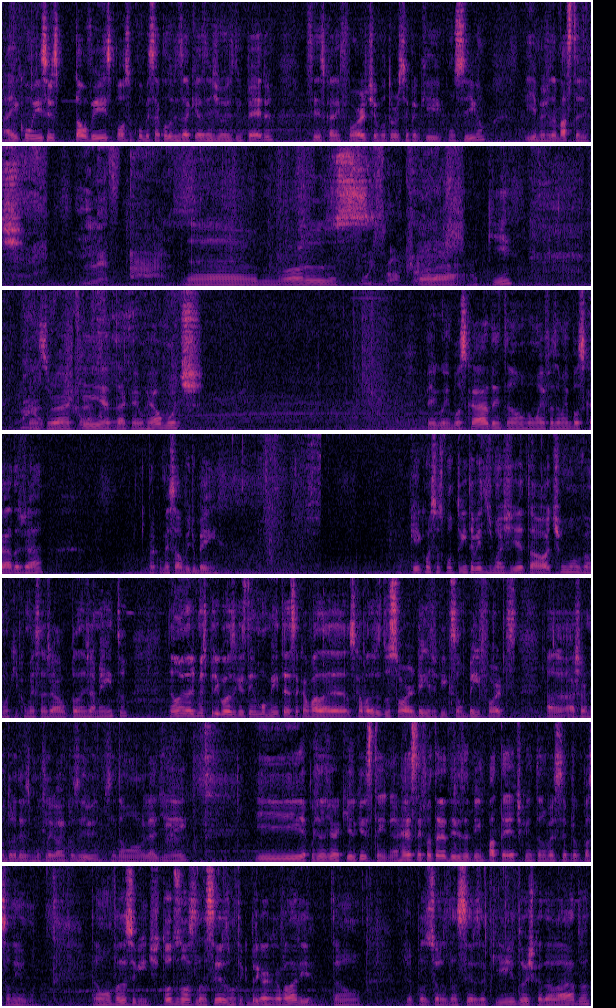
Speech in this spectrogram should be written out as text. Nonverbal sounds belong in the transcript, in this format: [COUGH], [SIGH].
Aí com isso eles talvez possam começar a colonizar aqui as regiões do Império. Se eles ficarem fortes, eu vou torcer para que consigam ia me ajudar bastante. Uh, Horus cola aqui. Kazrak ataca o Helmut. Pegou a emboscada, então vamos aí fazer uma emboscada já para começar o vídeo bem. Ok, começamos com 30 vezes de magia, tá ótimo. Vamos aqui começar já o planejamento. Então a unidade mais perigosa que eles têm no momento é essa cavala os Cavaleiros do Sol Ardente aqui, que são bem fortes. Acho a armadura deles muito legal, inclusive. Você dá uma olhadinha aí. E a quantidade de arqueiro que eles têm, né? A resto da infantaria deles é bem patética, então não vai ser preocupação nenhuma. Então vamos fazer o seguinte: todos os nossos lanceiros vão ter que brigar com a cavalaria. Então já posiciono os lanceiros aqui, dois de cada lado.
